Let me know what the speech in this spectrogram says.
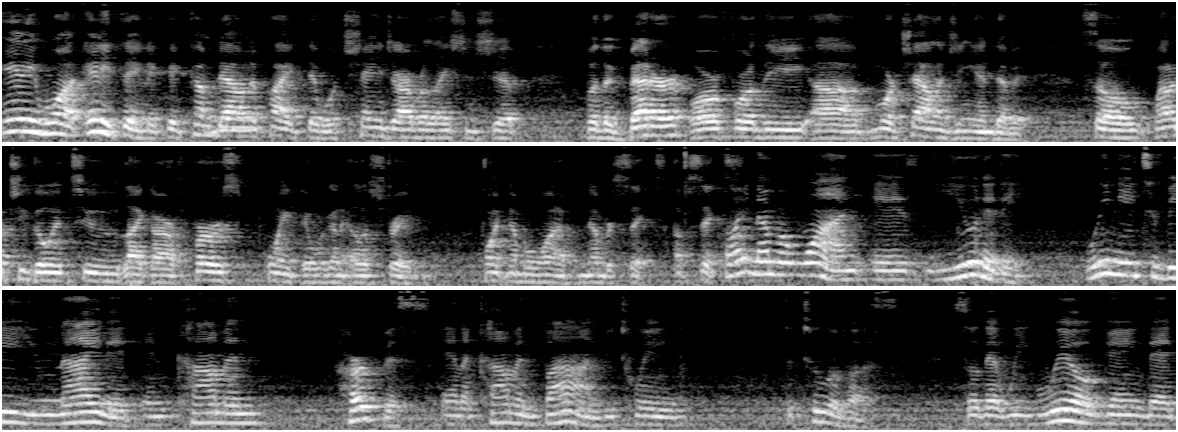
anyone, anything that could come down the pike that will change our relationship for the better or for the uh, more challenging end of it. So why don't you go into like our first point that we're going to illustrate? Point number one of number six of six. Point number one is unity. We need to be united in common purpose and a common bond between the two of us so that we will gain that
